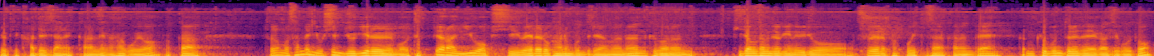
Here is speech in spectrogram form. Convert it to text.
이렇게 가되지 않을까 생각하고요. 아까 저는 뭐 366일을 뭐 특별한 이유 없이 외래로 가는 분들이라면은 그거는 비정상적인 의료 수혜를 받고 있다 생각하는데 그럼 그분들에 대해 가지고도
